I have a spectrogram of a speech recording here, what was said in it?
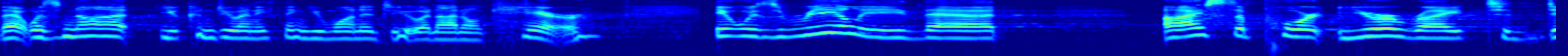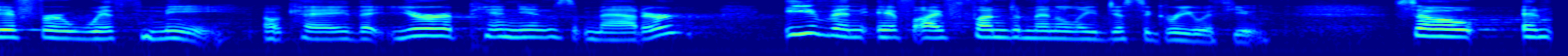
That was not, you can do anything you want to do and I don't care. It was really that I support your right to differ with me, okay? That your opinions matter, even if I fundamentally disagree with you. So, and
